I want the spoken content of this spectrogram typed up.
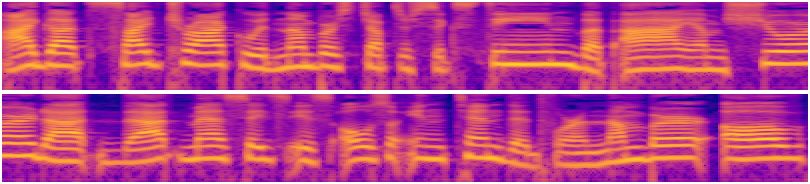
I got sidetracked with Numbers chapter 16, but I am sure that that message is also intended for a number of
